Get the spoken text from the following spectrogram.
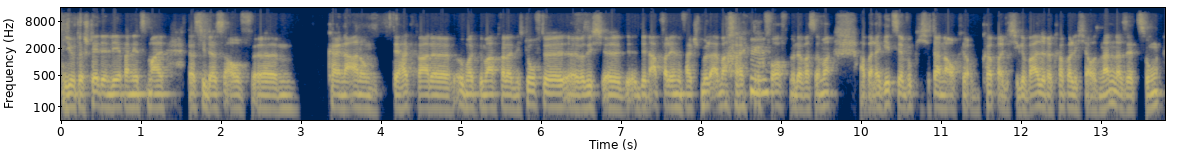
ich unterstelle den Lehrern jetzt mal, dass sie das auf ähm, keine Ahnung, der hat gerade irgendwas gemacht, weil er nicht durfte, äh, was ich, äh, den Abfall in den falschen Mülleimer reingeworfen mhm. oder was immer. Aber da geht es ja wirklich dann auch ja, um körperliche Gewalt oder körperliche Auseinandersetzung.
